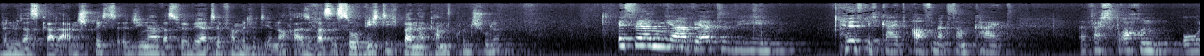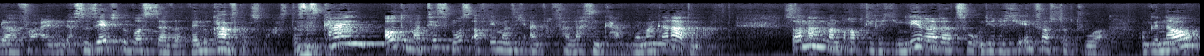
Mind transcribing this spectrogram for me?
wenn du das gerade ansprichst, Gina, was für Werte vermittelt ihr noch? Also was ist so wichtig bei einer Kampfkunstschule? Es werden ja Werte wie Höflichkeit, Aufmerksamkeit versprochen oder vor allem, dass du selbstbewusster wirst, wenn du Kampfkunst machst. Das mhm. ist kein Automatismus, auf den man sich einfach verlassen kann, wenn man Karate macht, sondern man braucht die richtigen Lehrer dazu und die richtige Infrastruktur. Und genau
